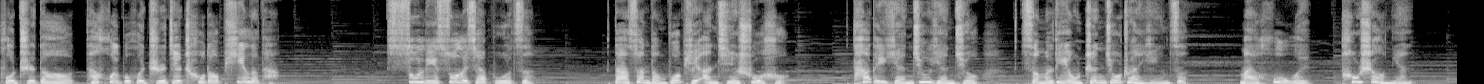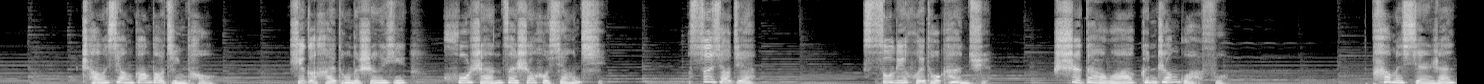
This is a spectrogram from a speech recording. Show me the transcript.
不知道他会不会直接抽刀劈了他。苏黎缩了下脖子，打算等剥皮案结束后，他得研究研究怎么利用针灸赚银子，买护卫，偷少年。长巷刚到尽头，一个孩童的声音忽然在身后响起：“四小姐。”苏黎回头看去，是大娃跟张寡妇。他们显然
